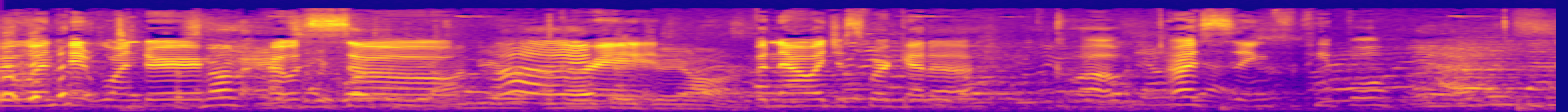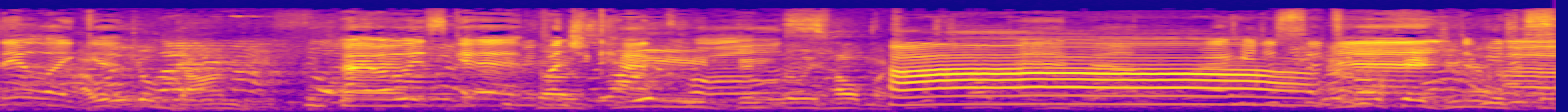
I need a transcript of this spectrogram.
the one-hit wonder, an I was answer to the so question, Gandhi or great. But now I just work at a club. I sing for people. They like I would it. Gandhi I always get a bunch of he cat didn't really help much. He Ah. just MLK Jr. was just And,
